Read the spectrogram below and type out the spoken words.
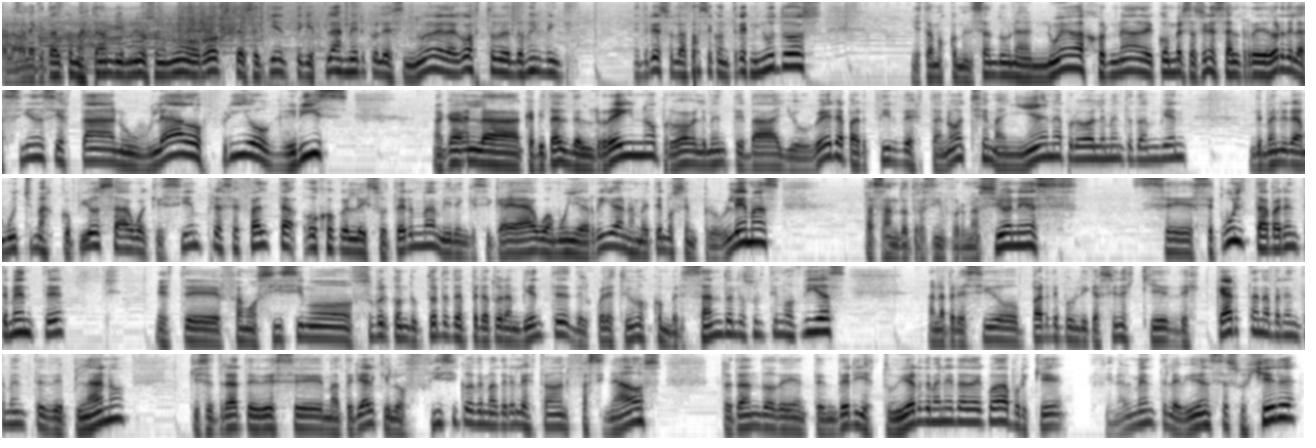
Hola, hola, ¿qué tal? ¿Cómo están? Bienvenidos a un nuevo Rockstars aquí en Plus, miércoles 9 de agosto del 2023, son las 12 con 3 minutos. Y estamos comenzando una nueva jornada de conversaciones alrededor de la ciencia. Está nublado, frío, gris. Acá en la capital del reino probablemente va a llover a partir de esta noche, mañana probablemente también, de manera mucho más copiosa, agua que siempre hace falta. Ojo con la isoterma, miren que si cae agua muy arriba nos metemos en problemas. Pasando otras informaciones, se sepulta aparentemente este famosísimo superconductor de temperatura ambiente del cual estuvimos conversando en los últimos días. Han aparecido un par de publicaciones que descartan aparentemente de plano que se trate de ese material, que los físicos de materiales estaban fascinados tratando de entender y estudiar de manera adecuada porque finalmente la evidencia sugiere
